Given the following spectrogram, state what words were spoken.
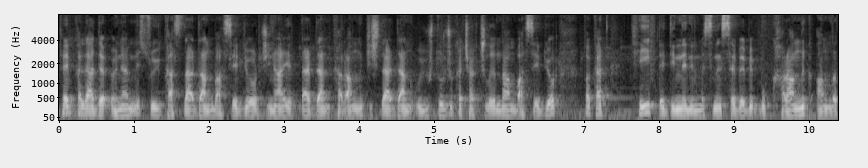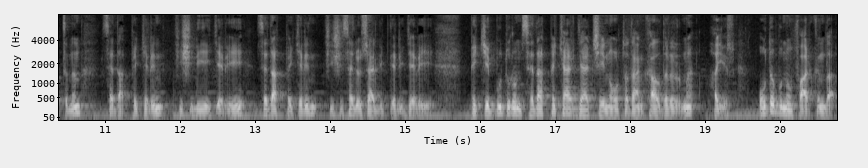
fevkalade önemli suikastlardan bahsediyor, cinayetlerden, karanlık işlerden, uyuşturucu kaçakçılığından bahsediyor. Fakat keyifle dinlenilmesinin sebebi bu karanlık anlatının Sedat Peker'in kişiliği gereği, Sedat Peker'in kişisel özellikleri gereği. Peki bu durum Sedat Peker gerçeğini ortadan kaldırır mı? Hayır. O da bunun farkında.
